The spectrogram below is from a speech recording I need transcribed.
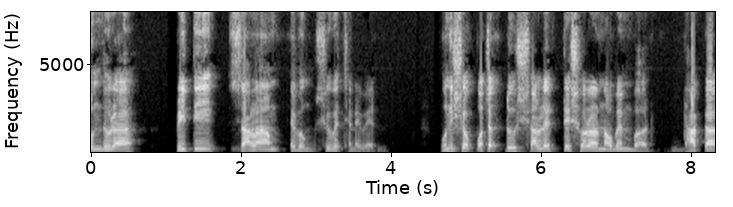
বন্ধুরা, প্রীতি, সালাম এবং শুভেচ্ছা নেবেন। উনিশশো পঁচাত্তর সালের তেসরা নভেম্বর ঢাকা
